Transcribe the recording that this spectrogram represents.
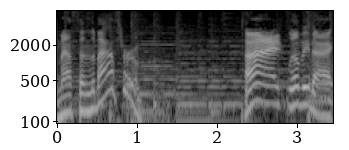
meth in the bathroom? All right, we'll be back.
